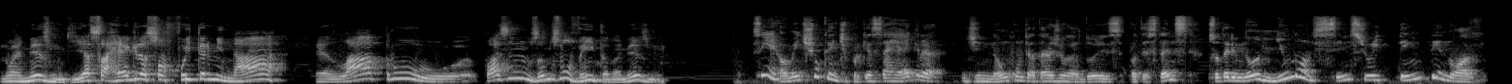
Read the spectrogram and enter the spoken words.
Não é mesmo, Gui? Essa regra só foi terminar é, lá pro quase nos anos 90, não é mesmo? Sim, é realmente chocante, porque essa regra de não contratar jogadores protestantes só terminou em 1989.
